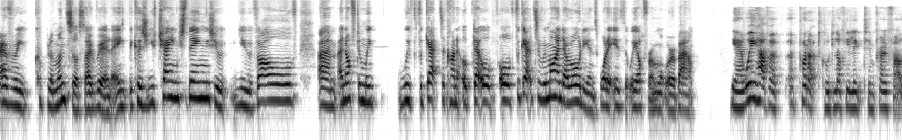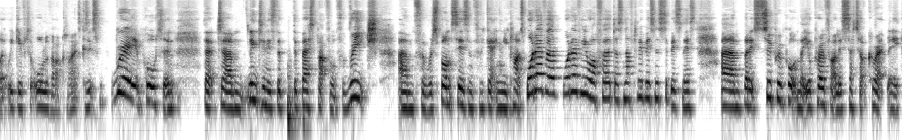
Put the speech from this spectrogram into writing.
every couple of months or so really because you change things you you evolve um, and often we we forget to kind of update or, or forget to remind our audience what it is that we offer and what we're about yeah, we have a, a, product called Love Your LinkedIn Profile that we give to all of our clients because it's really important that um, LinkedIn is the, the best platform for reach, um, for responses, and for getting new clients. Whatever whatever you offer doesn't have to be business to business, um, but it's super important that your profile is set up correctly,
